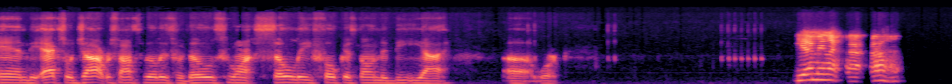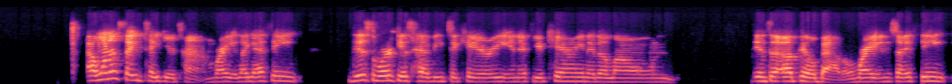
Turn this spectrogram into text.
and the actual job responsibilities for those who aren't solely focused on the DEI uh, work? Yeah, I mean, I, I, I want to say take your time, right? Like, I think this work is heavy to carry, and if you're carrying it alone, it's an uphill battle, right? And so I think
